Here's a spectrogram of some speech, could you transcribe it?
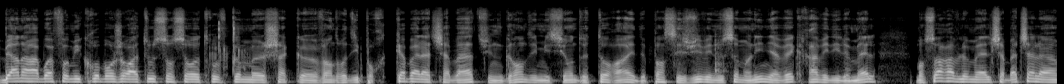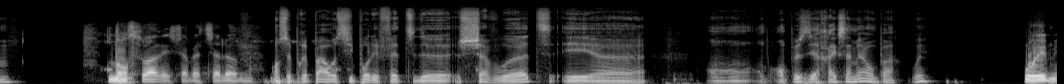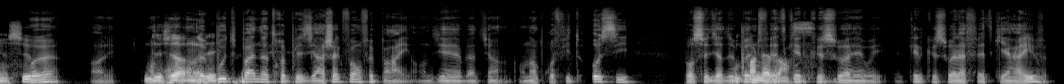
Bernard Aboif au micro, bonjour à tous. On se retrouve comme chaque vendredi pour Kabbalah Shabbat, une grande émission de Torah et de pensée juive. Et nous sommes en ligne avec Rav Eli Lemel. Bonsoir Rav Lemel, Shabbat Shalom. Bonsoir et Shabbat Shalom. On se prépare aussi pour les fêtes de Shavuot et euh, on, on, peut se dire Chag Samer ou pas? Oui? Oui, bien sûr. Ouais. Allez. Déjà, on, on ne boude pas notre plaisir. À chaque fois, on fait pareil. On dit, eh ben, tiens, on en profite aussi pour se dire de bonnes fêtes, quelle que, soit, eh oui, quelle que soit la fête qui arrive.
